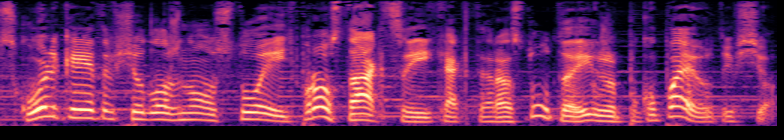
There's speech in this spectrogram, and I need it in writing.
сколько это все должно стоить. Просто акции как-то растут, а их же покупают и все.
